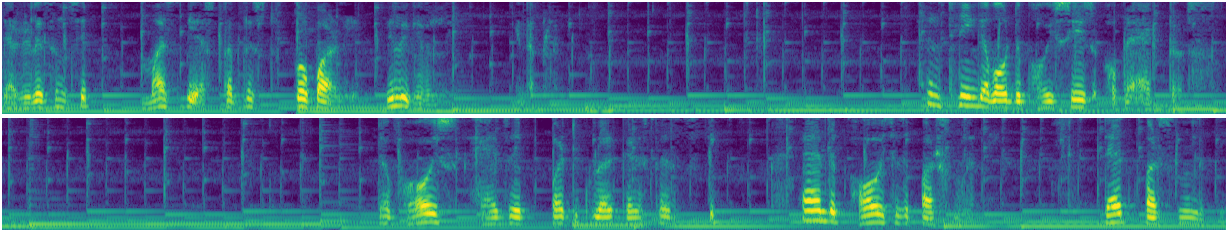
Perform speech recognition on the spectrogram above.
Their relationship must be established properly, believably in the film. And think about the voices of the actors. The voice has a particular characteristic and the voice has a personality. That personality,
